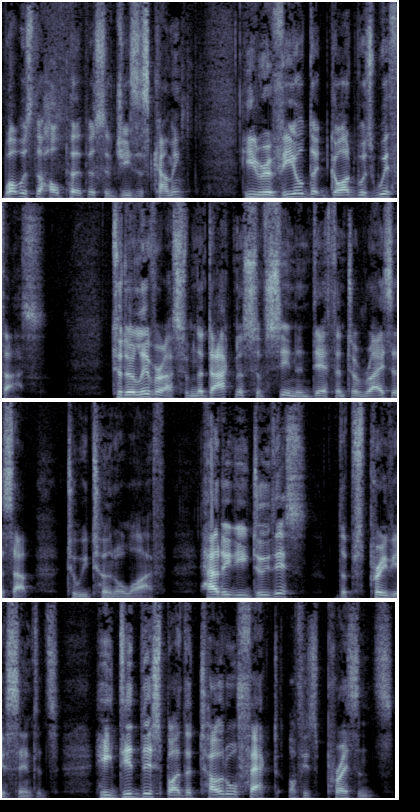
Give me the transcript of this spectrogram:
What was the whole purpose of Jesus coming? He revealed that God was with us to deliver us from the darkness of sin and death and to raise us up to eternal life. How did he do this? The previous sentence. He did this by the total fact of his presence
